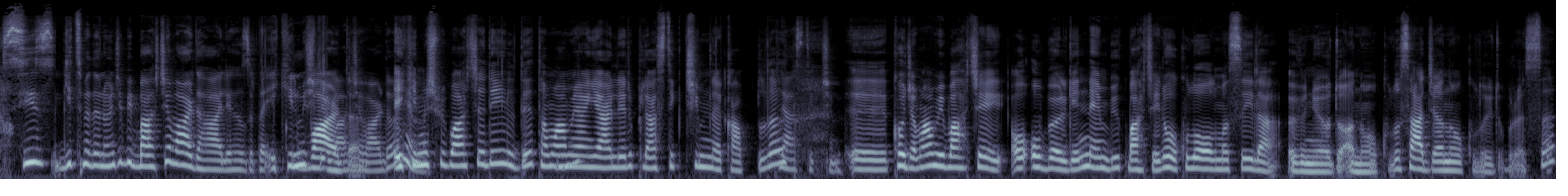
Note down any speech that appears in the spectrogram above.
Siz gitmeden önce bir bahçe vardı hali hazırda. Ekilmiş vardı. bir bahçe vardı öyle Ekilmiş mi? bir bahçe değildi. Tamamen Hı-hı. yerleri plastik çimle kaplı. Plastik çim. Ee, kocaman bir bahçe. O, o bölgenin en büyük bahçeli okulu olmasıyla övünüyordu anaokulu. Sadece anaokuluydu burası.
